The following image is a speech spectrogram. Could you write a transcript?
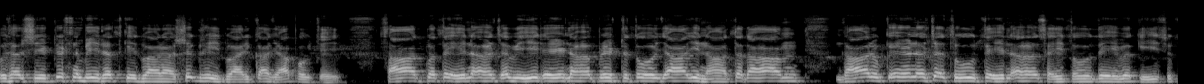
उधर श्री कृष्ण भी रथ के द्वारा शीघ्र ही द्वारिका जा पहुँचे। सात्वतेन च वीरेण पृष्ठतो जायिना तथा दारुकेण च सूतेन सहित देवकी सुत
